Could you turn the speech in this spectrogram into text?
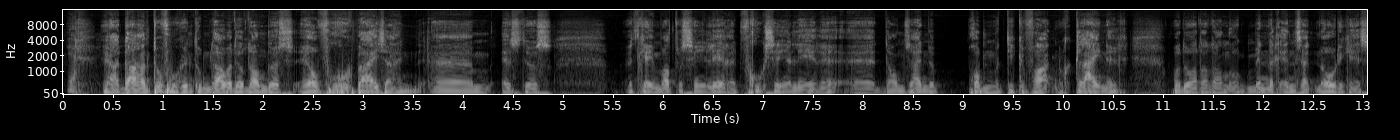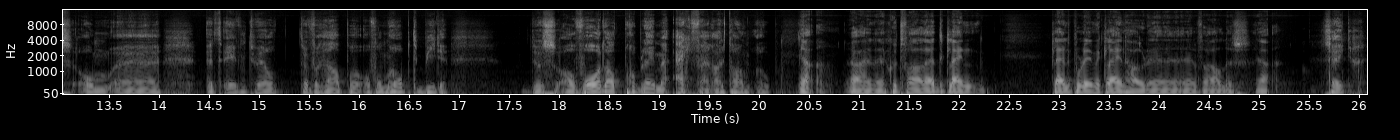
Ja. ja, daaraan toevoegend, omdat we er dan dus heel vroeg bij zijn, um, is dus hetgeen wat we signaleren, het vroeg signaleren, uh, dan zijn de problematieken vaak nog kleiner, waardoor er dan ook minder inzet nodig is om uh, het eventueel te verhelpen of om hulp te bieden. Dus al voordat problemen echt ver uit de hand lopen. Ja, ja goed verhaal. Hè? De klein, kleine problemen klein houden uh, vooral dus. Ja. Zeker.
